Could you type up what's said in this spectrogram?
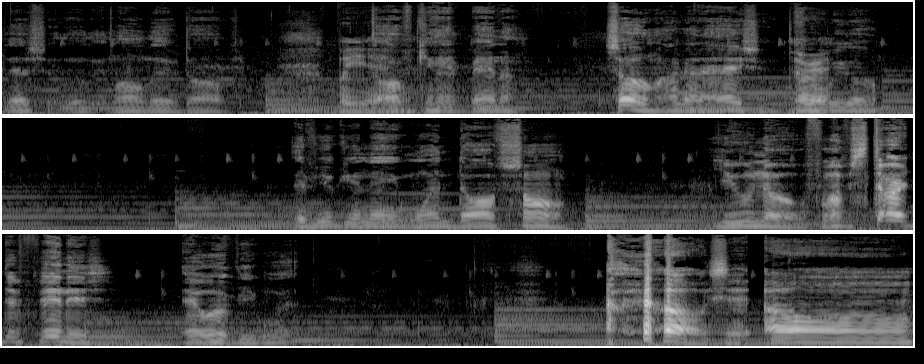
Absolutely. Long live Dolph. But yeah, Dolph can't banner. So I gotta ask you before Alright. we go. If you can name one Dolph song, you know from start to finish, it would be what? oh shit. Um,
